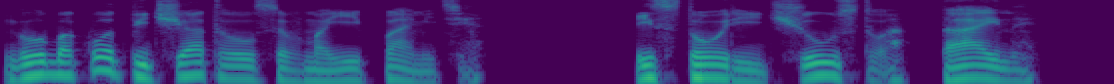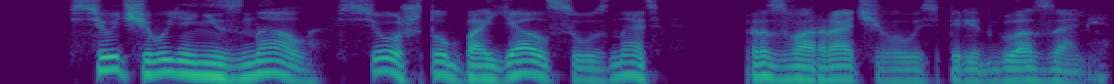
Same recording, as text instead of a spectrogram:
глубоко отпечатывался в моей памяти. Истории, чувства, тайны. Все, чего я не знал, все, что боялся узнать, разворачивалось перед глазами.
